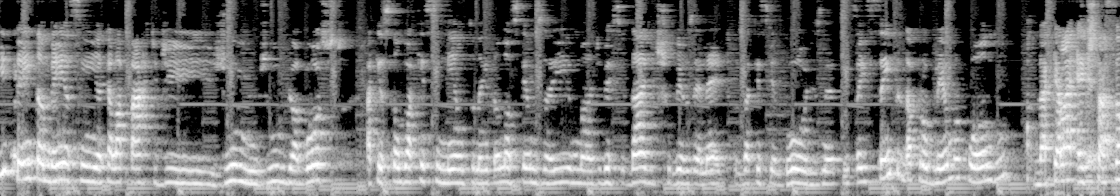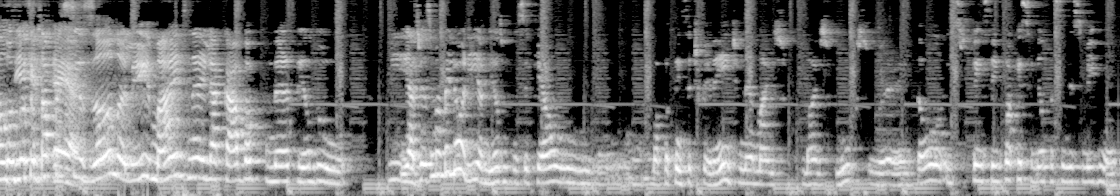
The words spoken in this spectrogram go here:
E tem também assim aquela parte de junho, julho, agosto, a questão do aquecimento, né? Então nós temos aí uma diversidade de chuveiros elétricos, aquecedores, né? Isso aí sempre dá problema quando naquela estação quando você está precisando é. ali, mas né, ele acaba né, tendo e às vezes uma melhoria mesmo, você quer um, uma potência diferente, né, mais, mais fluxo, é, então isso tem sempre um aquecimento assim nesse meio do ano.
